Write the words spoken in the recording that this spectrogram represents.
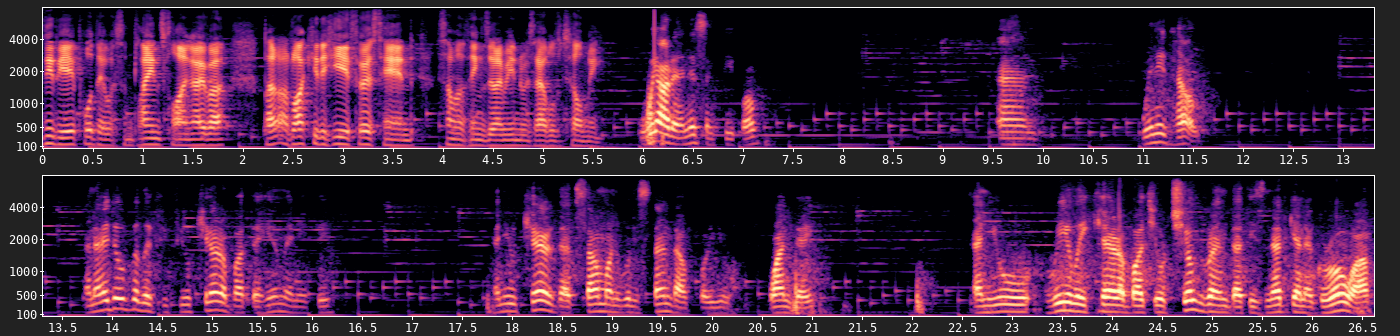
near the airport there were some planes flying over. But I'd like you to hear firsthand some of the things that Amin was able to tell me. We are innocent people, and we need help. And I do believe if you care about the humanity, and you care that someone will stand up for you one day, and you really care about your children that is not going to grow up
